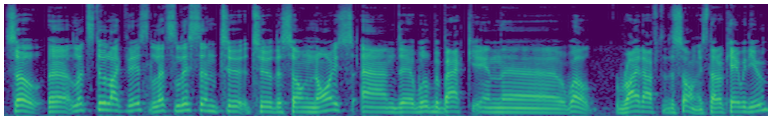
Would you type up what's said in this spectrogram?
So uh, let's do like this. Let's listen to to the song "Noise," and uh, we'll be back in uh, well right after the song. Is that okay with you?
